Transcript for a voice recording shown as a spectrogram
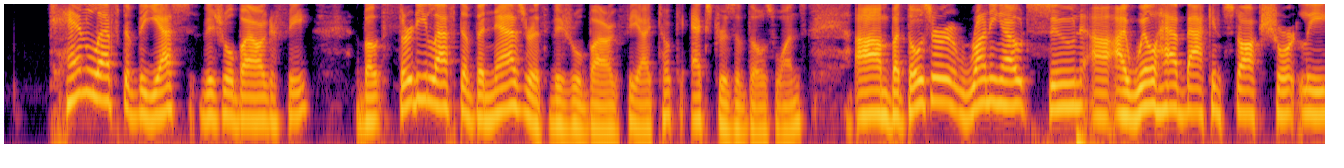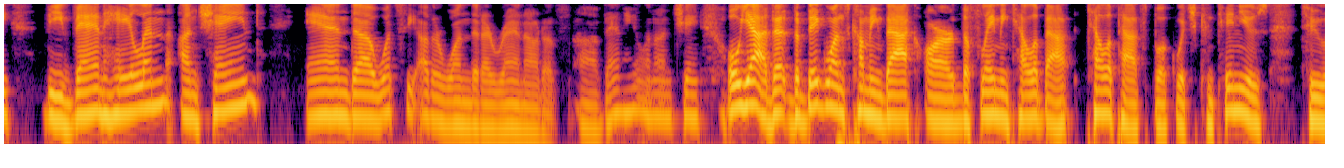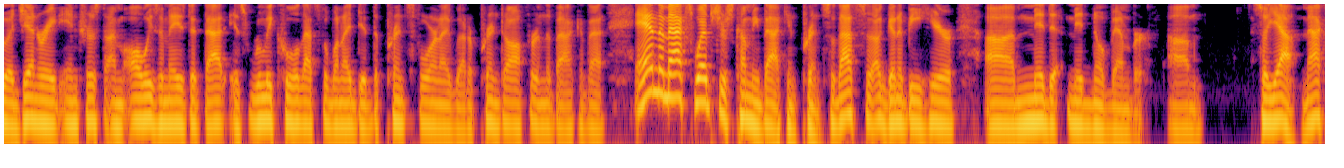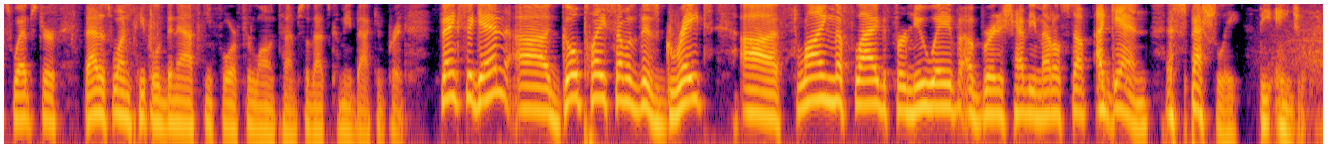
10 left of the Yes visual biography, about 30 left of the Nazareth visual biography. I took extras of those ones. Um, but those are running out soon. Uh, I will have back in stock shortly the Van Halen Unchained and uh, what's the other one that I ran out of? Uh, Van Halen Unchained. Oh yeah, the the big ones coming back are the Flaming Telepath Telepaths book, which continues to uh, generate interest. I'm always amazed at that. It's really cool. That's the one I did the prints for, and I've got a print offer in the back of that. And the Max Webster's coming back in print, so that's uh, going to be here uh, mid mid November. Um, so yeah, Max Webster, that is one people have been asking for for a long time. So that's coming back in print. Thanks again. Uh, go play some of this great uh, flying the flag for new wave of British heavy metal stuff again, especially the Angel Witch.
